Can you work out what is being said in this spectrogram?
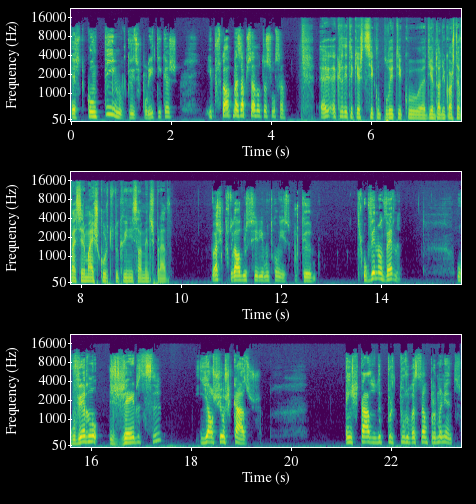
este contínuo de crises políticas e Portugal começa a precisar de outra solução. Acredita que este ciclo político de António Costa vai ser mais curto do que o inicialmente esperado? Eu acho que Portugal beneficiaria muito com isso, porque o governo não governa. O governo gere-se e aos seus casos em estado de perturbação permanente.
